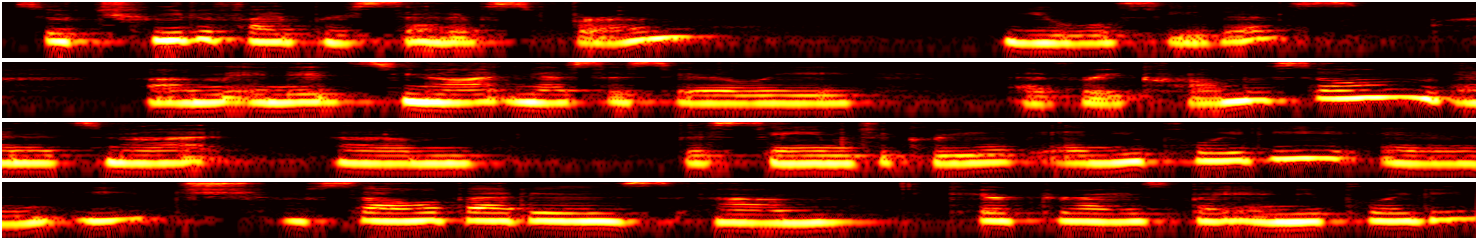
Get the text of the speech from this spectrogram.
So 2 to 5% of sperm, you will see this. Um, and it's not necessarily every chromosome, and it's not um, the same degree of aneuploidy in each cell that is um, characterized by aneuploidy.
